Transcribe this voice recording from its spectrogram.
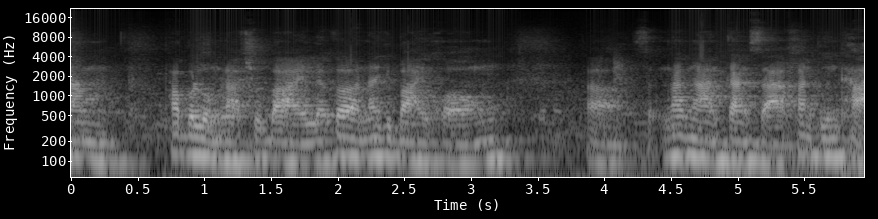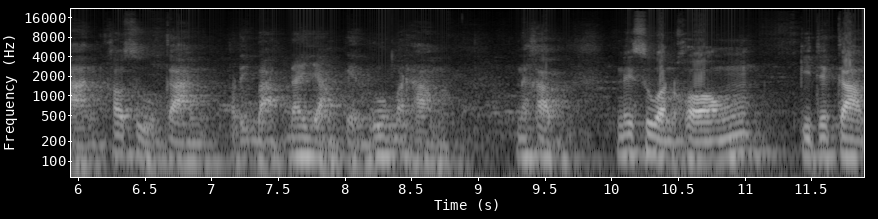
นำ พระบรมราโชบาย แล้วก็นโยบายของเออสำนักงานการศึกษาขั้นพื้นฐานเข้าสู่การปฏิบัติได้อย่างเป็นรูปธรรมนะครับ ในส่วนของกิจกรรม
